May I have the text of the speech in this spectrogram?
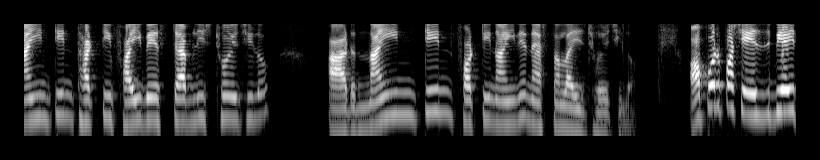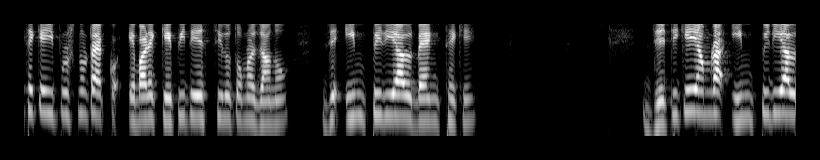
নাইনটিন থার্টি ফাইভে এস্টাবলিশড হয়েছিল আর নাইনটিন ফর্টি নাইনে ন্যাশনালাইজড হয়েছিল অপর পাশে এসবিআই থেকে এই প্রশ্নটা এবারে কেপিতে এসেছিল, তোমরা জানো, যে ইম্পিরিয়াল ব্যাংক থেকে যেটিকেই আমরা ইম্পিরিয়াল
